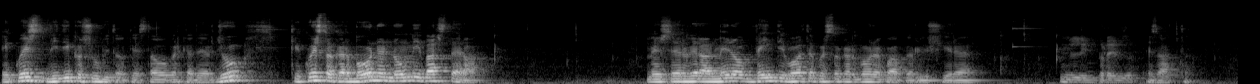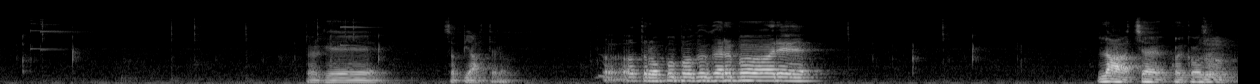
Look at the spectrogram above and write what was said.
E questo vi dico subito che stavo per cadere giù, che questo carbone non mi basterà. Me servirà almeno 20 volte questo carbone qua per riuscire. Nell'impresa. Esatto. Perché sappiatelo. Ho troppo poco carbone. Là c'è qualcosa. No.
